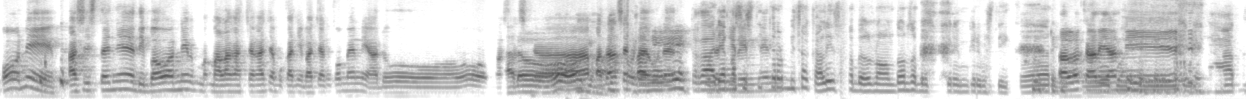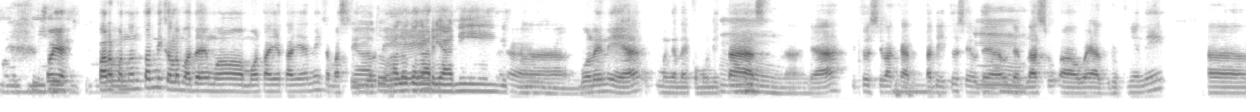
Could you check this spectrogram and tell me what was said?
Oh nih asistennya di bawah nih malah ngaca-ngaca bukannya bacaan komen nih. Aduh, Mas Aduh, Aska. Padahal saya udah udah? Kakak ada yang ngasih kirimin. stiker bisa kali sambil nonton sambil kirim-kirim stiker. Halo, gitu, Karyani. Oh ya, gitu. para penonton nih kalau ada yang mau mau tanya-tanya nih ke Mas Ya, Rido tuh, nih. halo Kak Karyani gitu. eh, boleh nih ya mengenai komunitas. Hmm. Nah, ya, itu silakan. Tadi itu saya udah Hmm. udah belas uh, WA grupnya nih. Eh,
